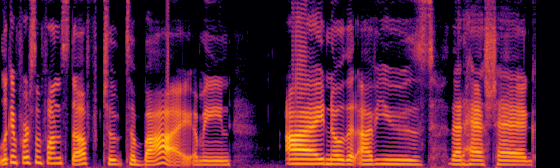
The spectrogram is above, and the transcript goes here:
looking for some fun stuff to, to buy. I mean, I know that I've used that hashtag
